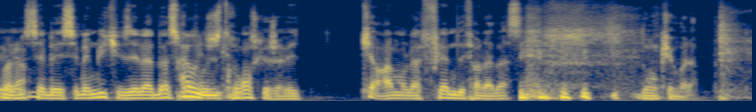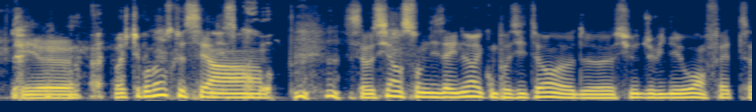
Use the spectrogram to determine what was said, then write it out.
Voilà. C'est, même lui qui faisait la basse Ah en oui, enregistrement, parce que j'avais carrément la flemme de faire la basse. Donc euh, voilà. Et euh, ouais, j'étais content parce que c'est un, c'est aussi un sound designer et compositeur euh, de studio de jeux vidéo en fait,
